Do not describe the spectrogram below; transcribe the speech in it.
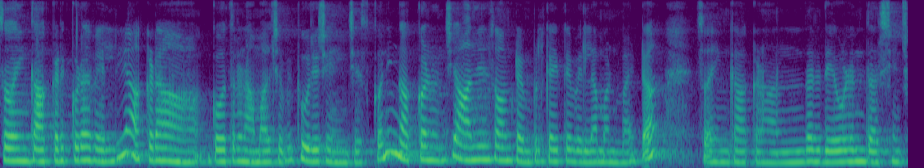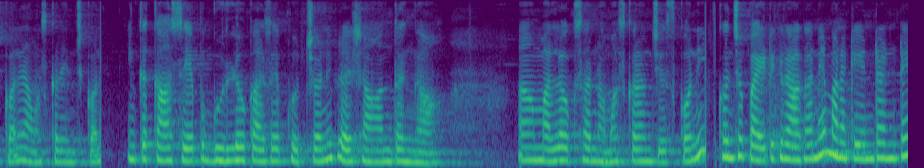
సో ఇంకా అక్కడికి కూడా వెళ్ళి అక్కడ గోత్రనామాలు చెప్పి పూజ చేయించేసుకొని ఇంకా అక్కడ నుంచి ఆంజనేయ స్వామి టెంపుల్కి అయితే వెళ్ళామన్నమాట. సో ఇంకా అక్కడ అందరి దేవుడిని దర్శించుకొని నమస్కరించుకొని ఇంకా కాసేపు గుడిలో కాసేపు కూర్చొని ప్రశాంతంగా మళ్ళీ ఒకసారి నమస్కారం చేసుకొని కొంచెం బయటికి రాగానే మనకేంటంటే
